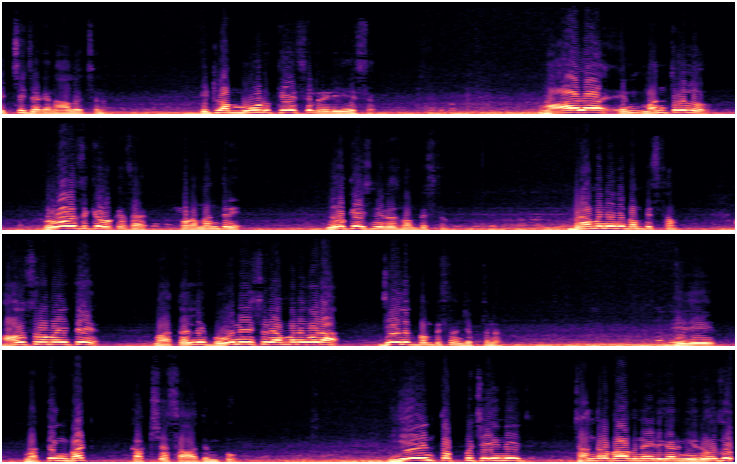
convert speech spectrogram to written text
పిచ్చి జగన్ ఆలోచన. ఇట్లా మూడు కేసులు రెడీ చేశారు. వాళ్ళ మంత్రులు రోజుకి ఒకసారి ఒక మంత్రి లోకేష్ని ఈరోజు పంపిస్తాం. బ్రహ్మణిని పంపిస్తాం. అవసరమైతే మా తల్లి భువనేశ్వరి అమ్మని కూడా జైలుకు పంపిస్తామని చెప్తున్నారు. ఇది నథింగ్ బట్ కక్ష సాధింపు ఏం తప్పు చేయని చంద్రబాబు నాయుడు గారిని ఈరోజు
